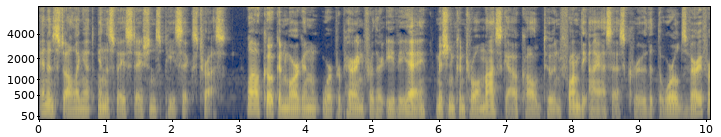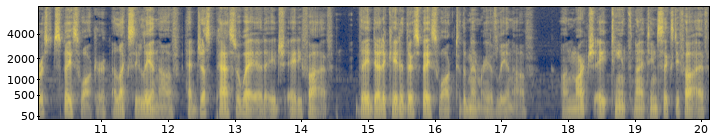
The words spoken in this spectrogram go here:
and installing it in the space station's P 6 truss. While Koch and Morgan were preparing for their EVA, Mission Control Moscow called to inform the ISS crew that the world's very first spacewalker, Alexei Leonov, had just passed away at age 85. They dedicated their spacewalk to the memory of Leonov. On March 18, 1965,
